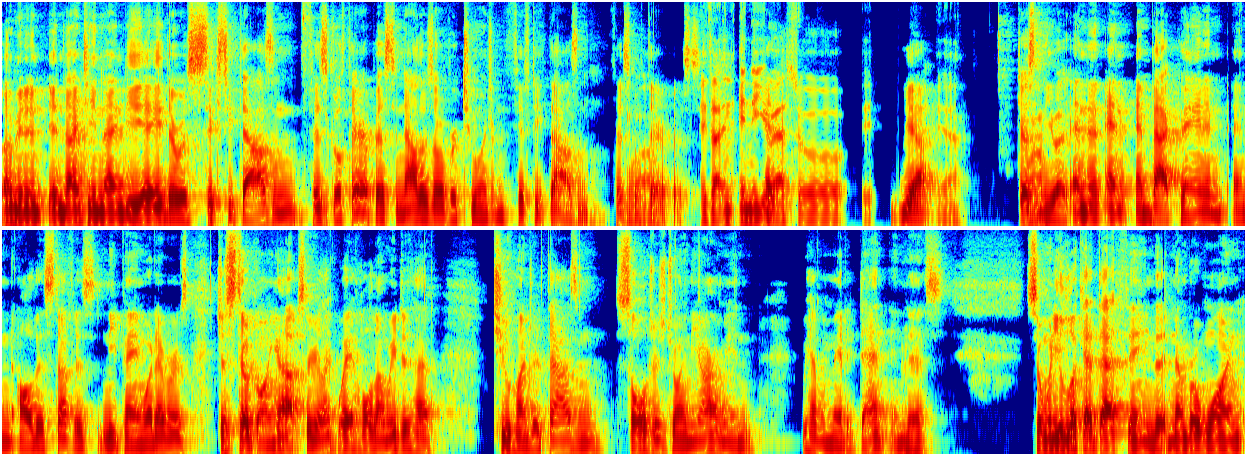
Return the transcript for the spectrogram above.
I mean, in, in 1998, there was 60,000 physical therapists, and now there's over 250,000 physical wow. therapists. Is that in, in the US and, or? Yeah. Yeah. Just wow. in the US. And then, and, and back pain and, and all this stuff is knee pain, whatever is just still going up. So you're like, wait, hold on. We just had 200,000 soldiers join the army and we haven't made a dent in mm-hmm. this. So when you look at that thing, that number one,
